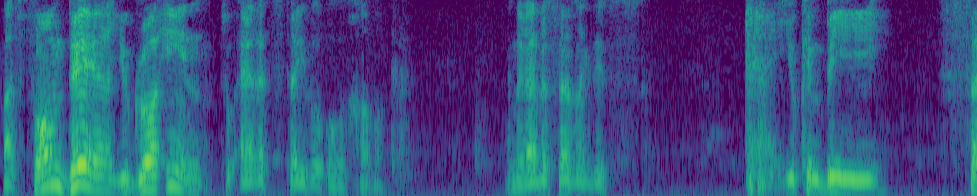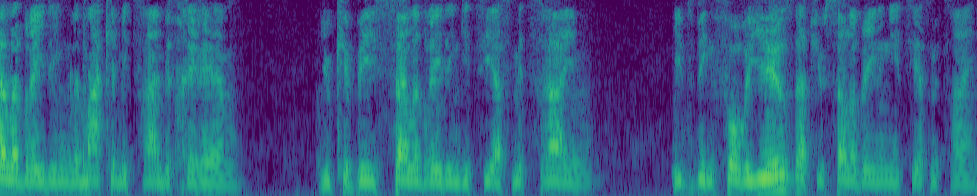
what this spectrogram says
But from there you go in to Eretz Teva Urchava. And the Rebbe says like this, you can be celebrating Lemake Mitzrayim B'Fcherem, you can be celebrating Yitzias Mitzrayim, it's been four years that you're celebrating Yitzias Mitzrayim.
